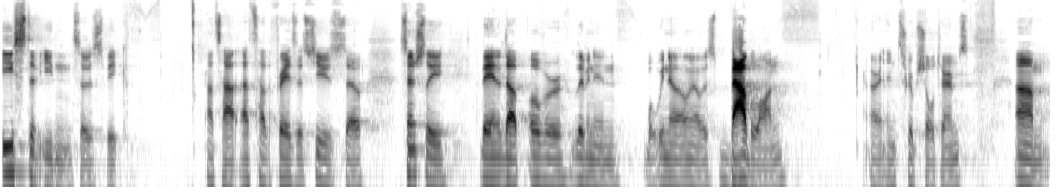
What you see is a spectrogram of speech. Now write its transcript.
east of Eden, so to speak. That's how, that's how the phrase is used. So essentially, they ended up over living in what we know as Babylon, or in scriptural terms. Um,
